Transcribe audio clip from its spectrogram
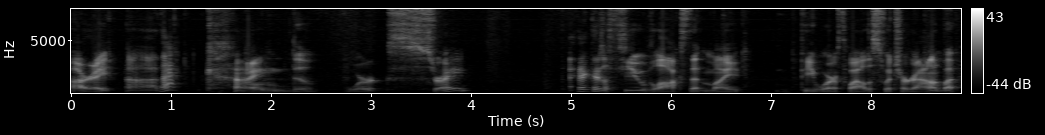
All right, uh, that kind of works, right? I think there's a few blocks that might be worthwhile to switch around, but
